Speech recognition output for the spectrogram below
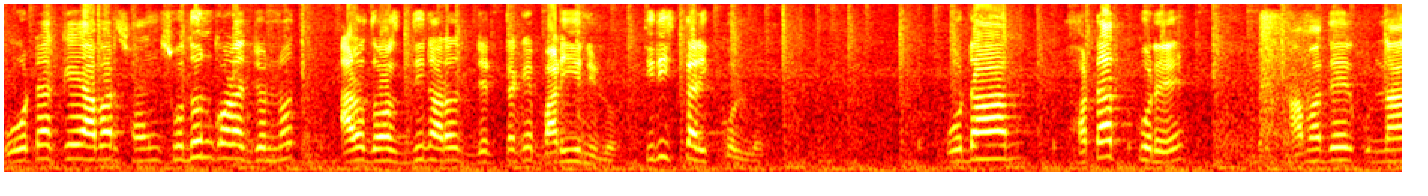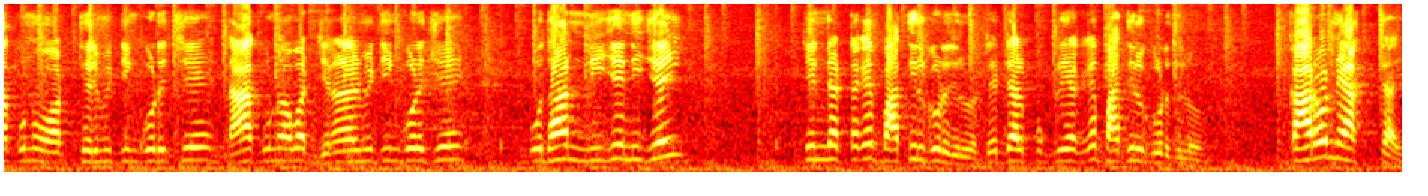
ওটাকে আবার সংশোধন করার জন্য আরও দশ দিন আরও ডেটটাকে বাড়িয়ে নিল। তিরিশ তারিখ করল। প্রধান হঠাৎ করে আমাদের না কোনো অর্থের মিটিং করেছে, না কোনো আবার জেনারেল মিটিং করেছে। প্রধান নিজে নিজেই টেন্ডারটাকে বাতিল করে দিল। টেন্ডার প্রক্রিয়াকে বাতিল করে দিল। কারণ একটাই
